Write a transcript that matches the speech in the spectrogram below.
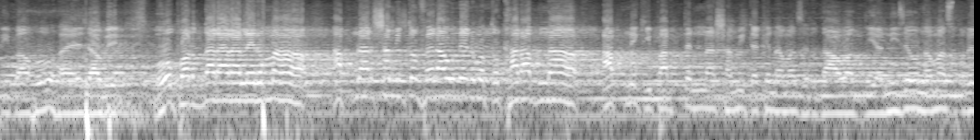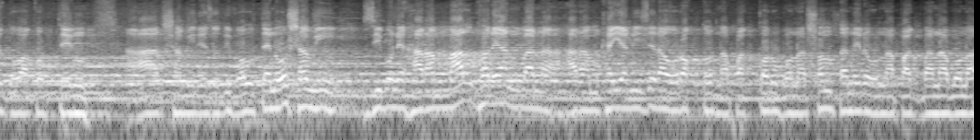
বিবাহ হয়ে যাবে। ও পর্দার আড়ালের মা, আপনার স্বামী তো ফেরাউনের মতো খারাপ না। আপনি কি পারতেন না স্বামীটাকে নামাজের দাওয়াত দিয়া নিজেও নামাজ পড়ে দোয়া করতেন? আর স্বামীরে যদি বলতেন, ও স্বামী, জীবনে হারাম মাল ঘরে আনবা না, হারাম খাইয়া নিজেরাও রক্ত নাপাক করব না, সন্তানেরও নাপাক বানাবো না।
